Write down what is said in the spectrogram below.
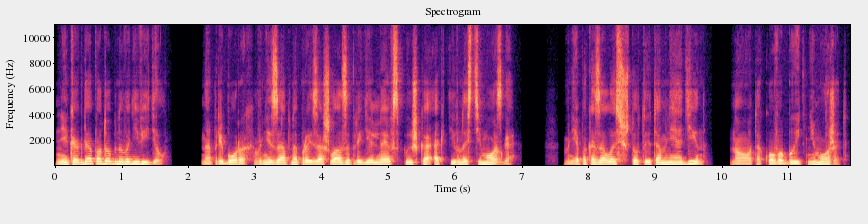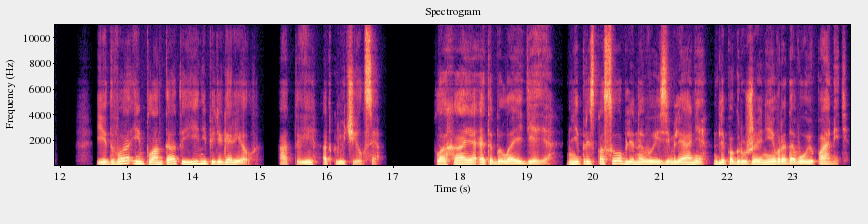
«Никогда подобного не видел. На приборах внезапно произошла запредельная вспышка активности мозга. Мне показалось, что ты там не один, но такого быть не может. Едва имплантат и не перегорел, а ты отключился. Плохая это была идея. Не приспособлены вы, земляне, для погружения в родовую память.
